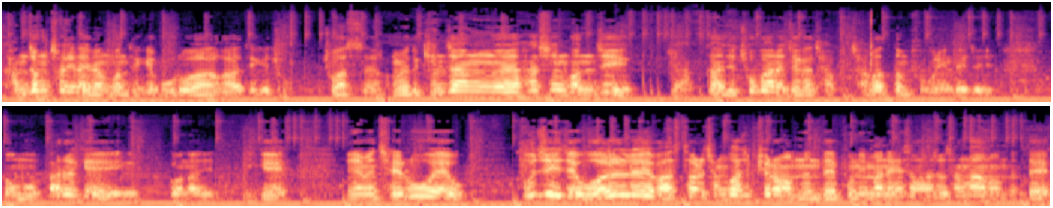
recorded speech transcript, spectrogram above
감정 처리나 이런 건 되게 모로아가 되게 좋- 좋았어요. 아무래도 긴장을 하신 건지 약간 이제 초반에 제가 잡, 잡았던 부분인데 이제 너무 빠르게 읽거나 이게 왜냐면 제로의 굳이 이제 원래 마스터를 참고하실 필요는 없는데 본인만의 해석을 하셔도 상관은 없는데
